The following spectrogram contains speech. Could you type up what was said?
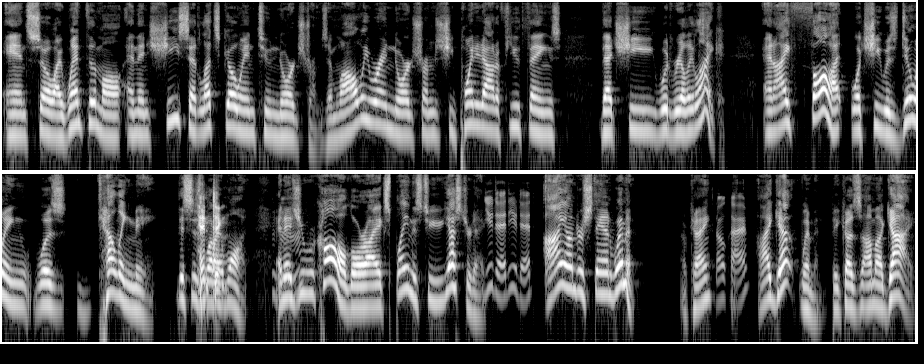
And so I went to the mall and then she said, "Let's go into Nordstrom's." And while we were in Nordstrom's, she pointed out a few things that she would really like. And I thought what she was doing was telling me, "This is what I Hinting. Want." And as you recall, Laura, I explained this to you yesterday. You did. You did. I understand women. Okay? Okay. I get women because I'm a guy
